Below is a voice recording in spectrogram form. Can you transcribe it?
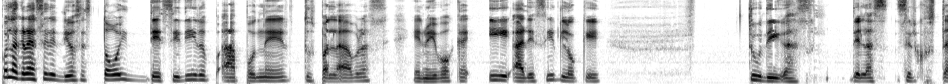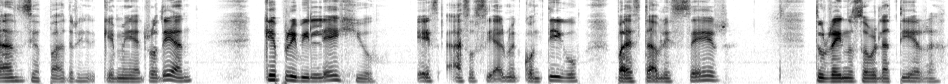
por la gracia de Dios estoy decidido a poner tus palabras en mi boca y a decir lo que tú digas de las circunstancias, Padre, que me rodean. Qué privilegio es asociarme contigo para establecer tu reino sobre la tierra.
